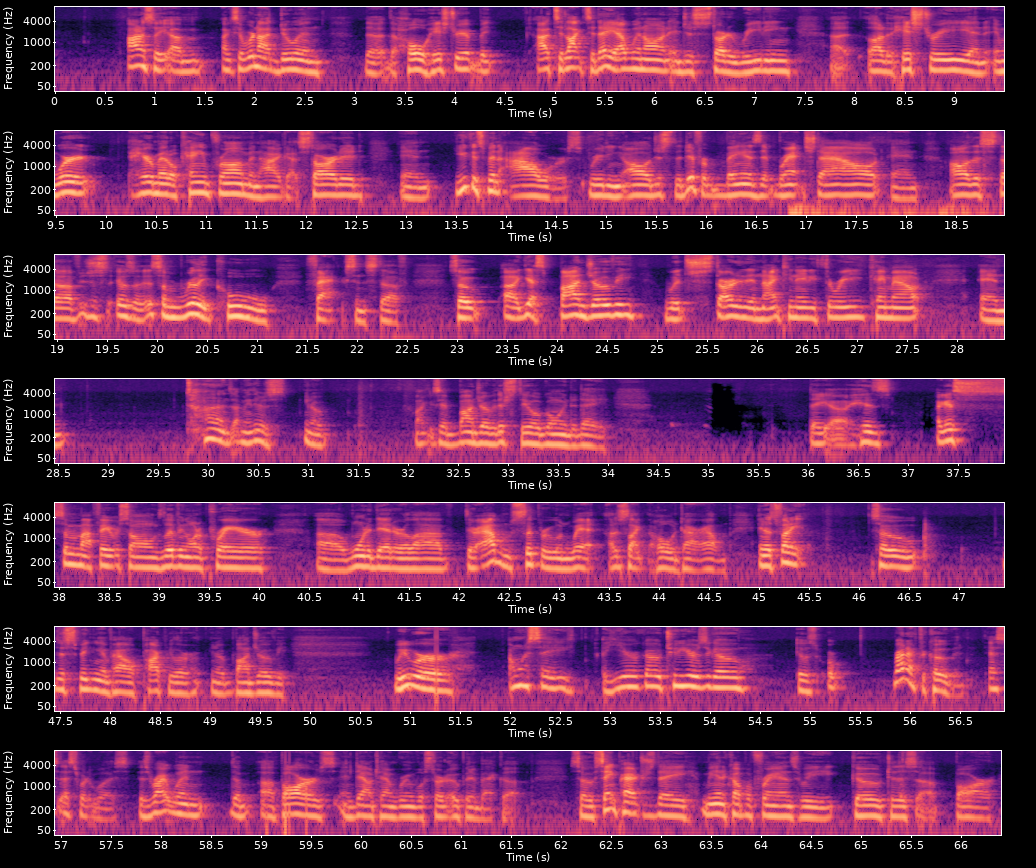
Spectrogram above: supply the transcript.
honestly, um, like I said, we're not doing the the whole history of, but I to like today, I went on and just started reading uh, a lot of the history and and where hair metal came from and how it got started, and you could spend hours reading all just the different bands that branched out and all this stuff. It's just it was a, some really cool facts and stuff. So uh, yes, Bon Jovi, which started in 1983, came out and tons. I mean, there's you know, like I said, Bon Jovi. They're still going today. They uh, his I guess some of my favorite songs, "Living on a Prayer," uh, "Wanted Dead or Alive." Their album "Slippery When Wet." I just like the whole entire album. And it's funny. So, just speaking of how popular you know Bon Jovi, we were I want to say a year ago, two years ago. It was right after COVID. That's that's what it was. It was right when the uh, bars in downtown Greenville started opening back up. So St. Patrick's Day, me and a couple friends, we go to this uh, bar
